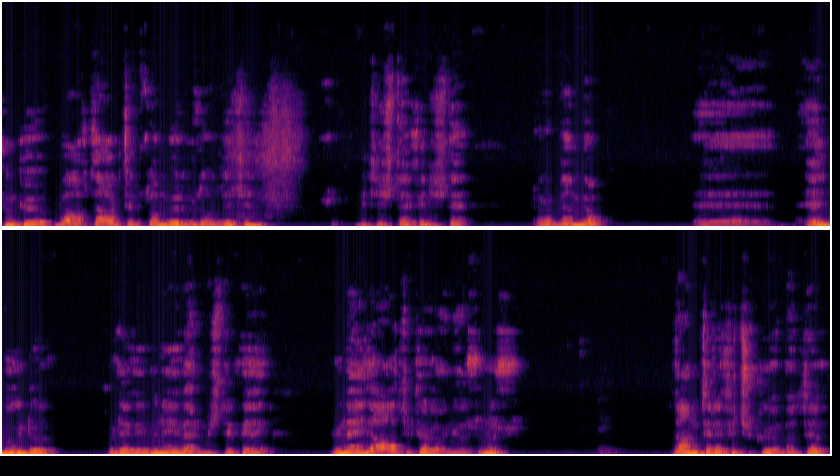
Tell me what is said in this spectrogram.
Çünkü bu hafta artık son bölümümüz olduğu için bitişte, finişte problem yok. Ee, el buydu. Revi Güney'i vermiştik ve Güney'de altı kör oynuyorsunuz. Dam trefi çıkıyor batı.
